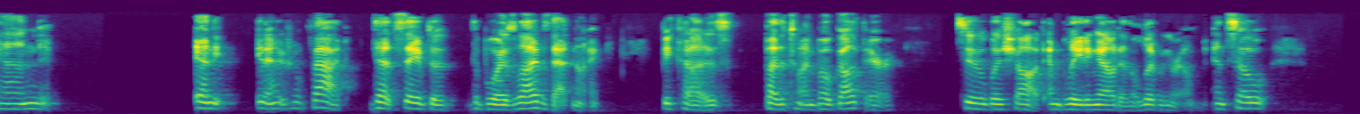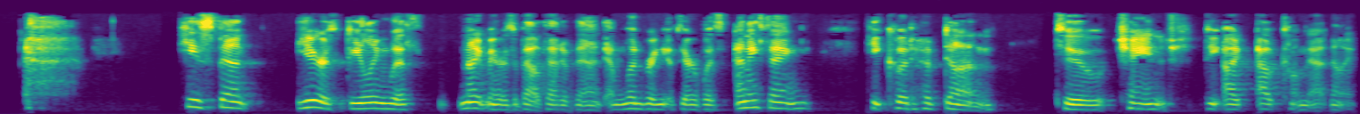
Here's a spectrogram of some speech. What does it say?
And, and in actual fact, that saved the, the boys' lives that night because by the time Beau got there, Sue was shot and bleeding out in the living room. And so he spent years dealing with nightmares about that event and wondering if there was anything he could have done to change the outcome that night.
